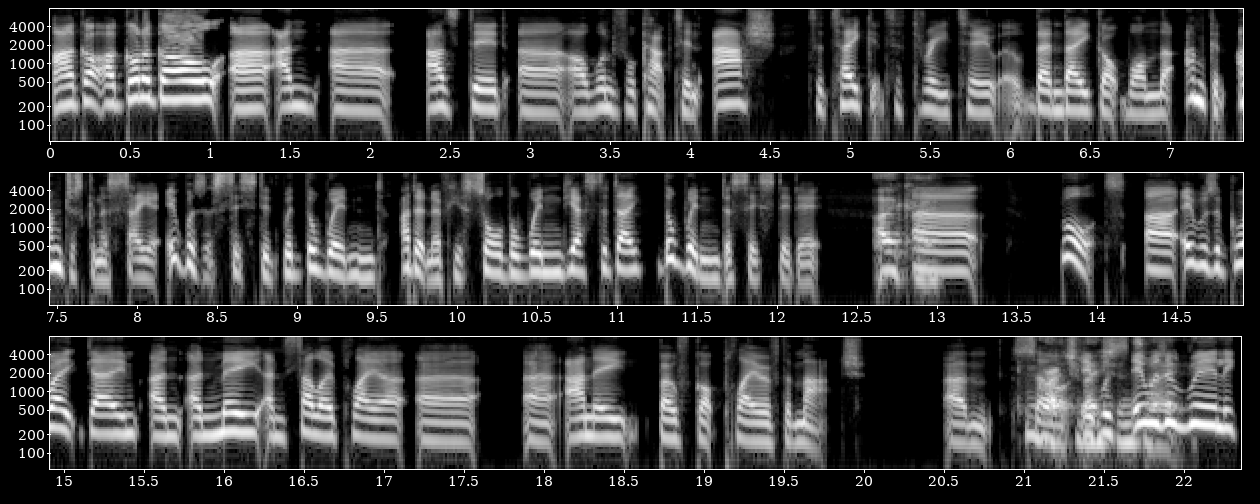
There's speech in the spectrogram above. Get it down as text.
I got I got a goal, uh, and uh, as did uh, our wonderful captain Ash to take it to three two. Then they got one that I'm going I'm just going to say it. It was assisted with the wind. I don't know if you saw the wind yesterday. The wind assisted it. Okay. But uh, it was a great game, and and me and fellow player uh, uh, Annie both got player of the match. Um, so it was it was a really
